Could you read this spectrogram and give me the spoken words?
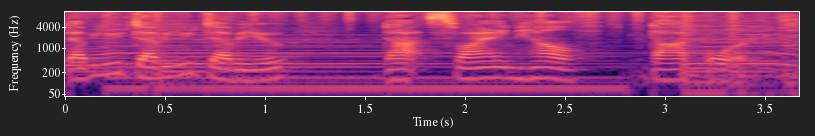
www.swinehealth.org.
